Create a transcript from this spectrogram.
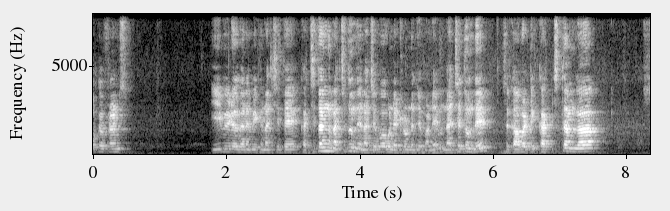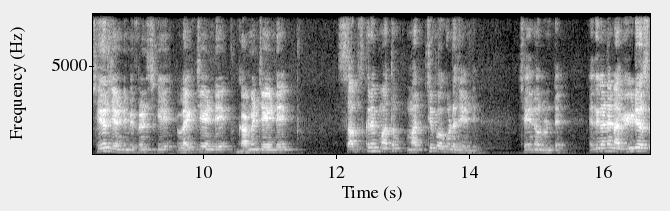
ఓకే ఫ్రెండ్స్ ఈ వీడియో కానీ మీకు నచ్చితే ఖచ్చితంగా నచ్చుతుంది నచ్చకపోకుండా ఎట్లుంటుంది చెప్పండి? నచ్చుతుంది. సో కాబట్టి ఖచ్చితంగా షేర్ చేయండి మీ ఫ్రెండ్స్కి లైక్ చేయండి కామెంట్ చేయండి. సబ్స్క్రైబ్ మాత్రం మర్చిపోకుండా చేయండి. చేయని వాళ్ళు ఉంటే. ఎందుకంటే నా వీడియోస్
